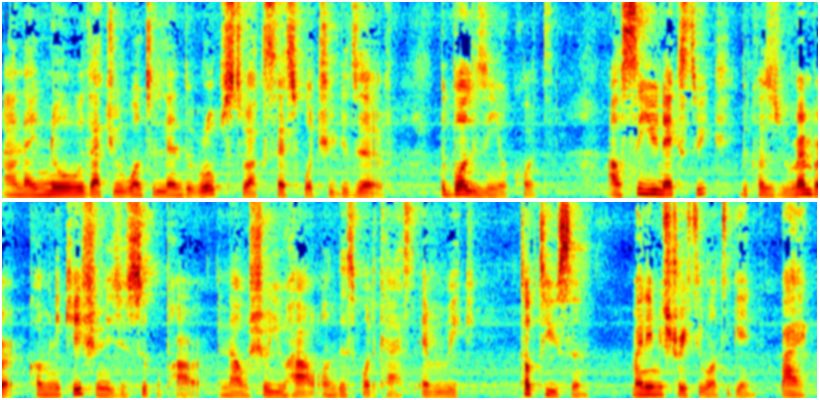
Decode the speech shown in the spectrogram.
And I know that you want to learn the ropes to access what you deserve. The ball is in your court. I'll see you next week because remember, communication is your superpower, and I'll show you how on this podcast every week. Talk to you soon. My name is Tracy once again. Bye.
